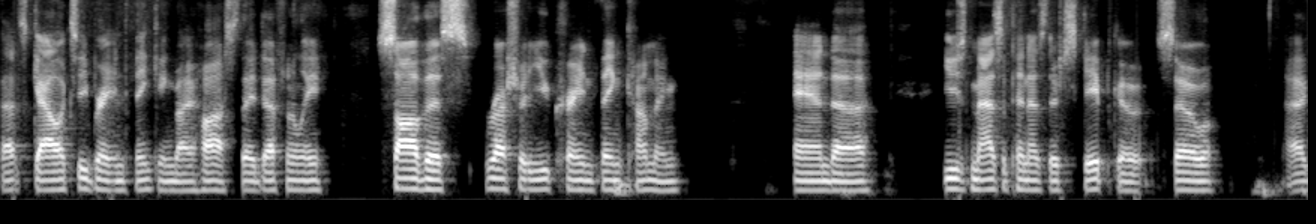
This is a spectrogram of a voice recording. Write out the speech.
That's galaxy brain thinking by Haas. They definitely saw this Russia Ukraine thing coming and uh, used Mazepin as their scapegoat. So, uh,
